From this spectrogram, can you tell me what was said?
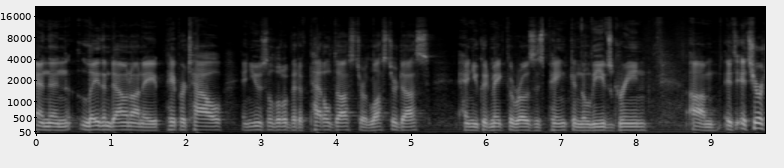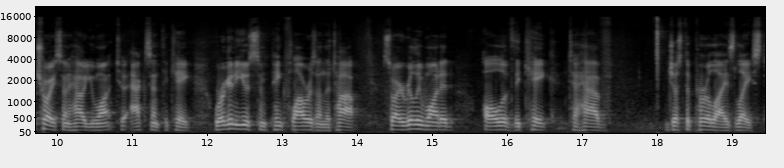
and then lay them down on a paper towel and use a little bit of petal dust or luster dust and you could make the roses pink and the leaves green. Um, it, it's your choice on how you want to accent the cake. We're going to use some pink flowers on the top so I really wanted all of the cake to have just the pearlized laced.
